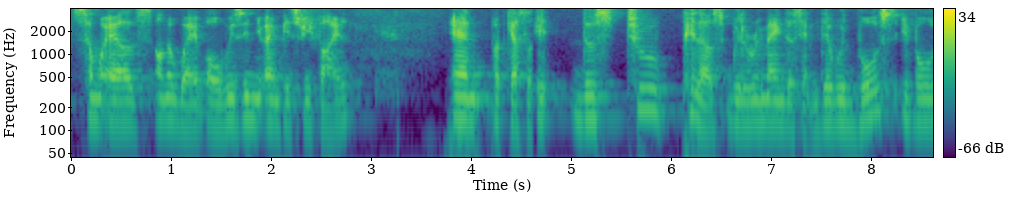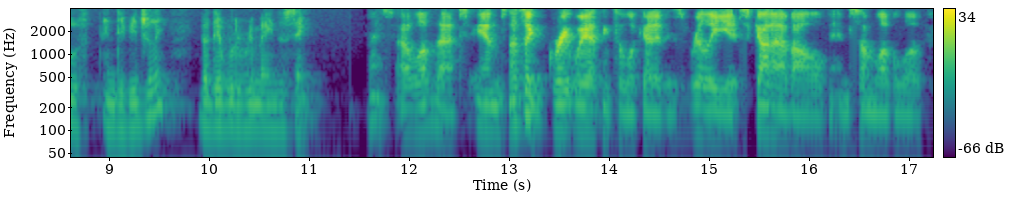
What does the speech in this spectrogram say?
somewhere else on the web or within your MP3 file. And podcast, it, those two pillars will remain the same. They will both evolve individually, but they will remain the same. Nice. I love that. And that's a great way, I think, to look at it is really it's got to evolve in some level of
